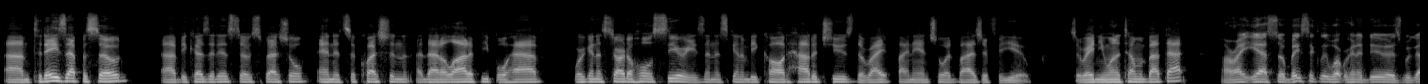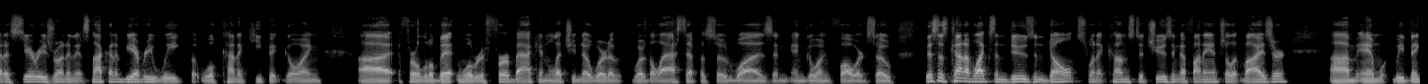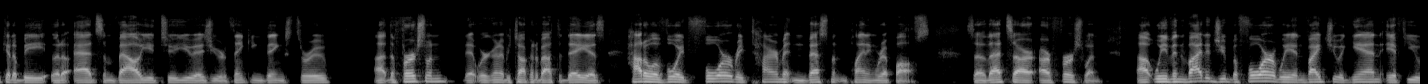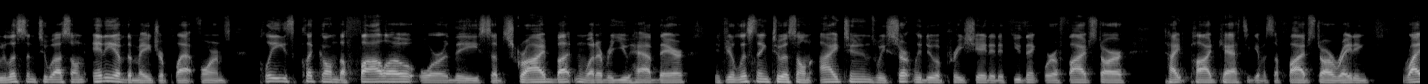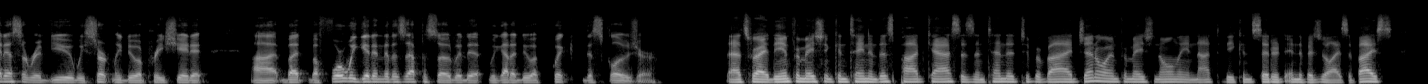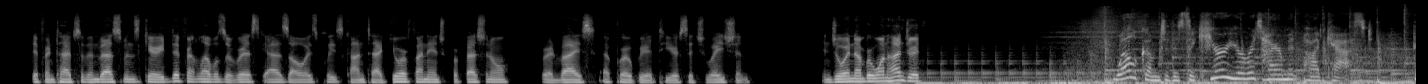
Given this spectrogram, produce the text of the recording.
Um, today's episode, uh, because it is so special and it's a question that a lot of people have, we're going to start a whole series and it's going to be called How to Choose the Right Financial Advisor for You. So, Radon, you want to tell them about that? All right. Yeah. So basically, what we're going to do is we've got a series running. It's not going to be every week, but we'll kind of keep it going uh, for a little bit, and we'll refer back and let you know where to where the last episode was and, and going forward. So this is kind of like some do's and don'ts when it comes to choosing a financial advisor, um, and we think it'll be it'll add some value to you as you're thinking things through. Uh, the first one that we're going to be talking about today is how to avoid four retirement investment and planning ripoffs. So that's our, our first one. Uh, we've invited you before. We invite you again. If you listen to us on any of the major platforms, please click on the follow or the subscribe button, whatever you have there. If you're listening to us on iTunes, we certainly do appreciate it. If you think we're a five star type podcast, to give us a five star rating, write us a review. We certainly do appreciate it. Uh, but before we get into this episode, we, did, we got to do a quick disclosure. That's right. The information contained in this podcast is intended to provide general information only and not to be considered individualized advice. Different types of investments carry different levels of risk. As always, please contact your financial professional for advice appropriate to your situation. Enjoy number 100. Welcome to the Secure Your Retirement Podcast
